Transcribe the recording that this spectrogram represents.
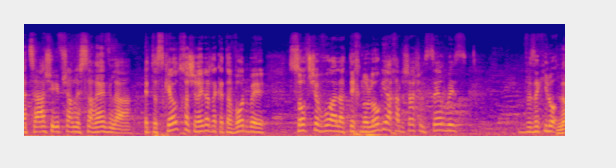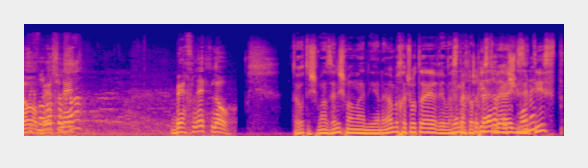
להצעה שאי אפשר לסרב לה. מתסכל אותך שראית את הכתבות בסוף שבוע על הטכנולוגיה החדשה של סרוויס, וזה כאילו, לא, זה כבר לא בהחלט. שלך? בהחלט לא. טוב, תשמע, זה נשמע מעניין. היום בחדשות הערב, הסטארט-אפיסט? והאקזיטיסט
